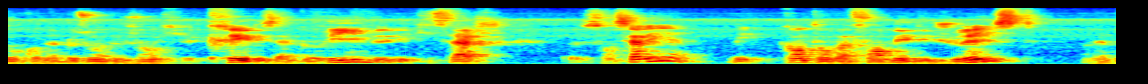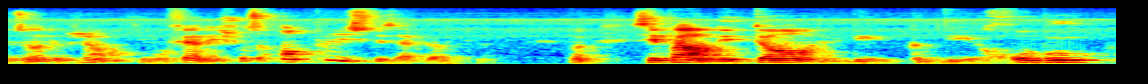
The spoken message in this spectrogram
Donc on a besoin de gens qui créent des algorithmes et qui sachent euh, s'en servir. Mais quand on va former des juristes, on a besoin de gens qui vont faire des choses en plus des algorithmes. Donc, c'est pas en étant comme des robots,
